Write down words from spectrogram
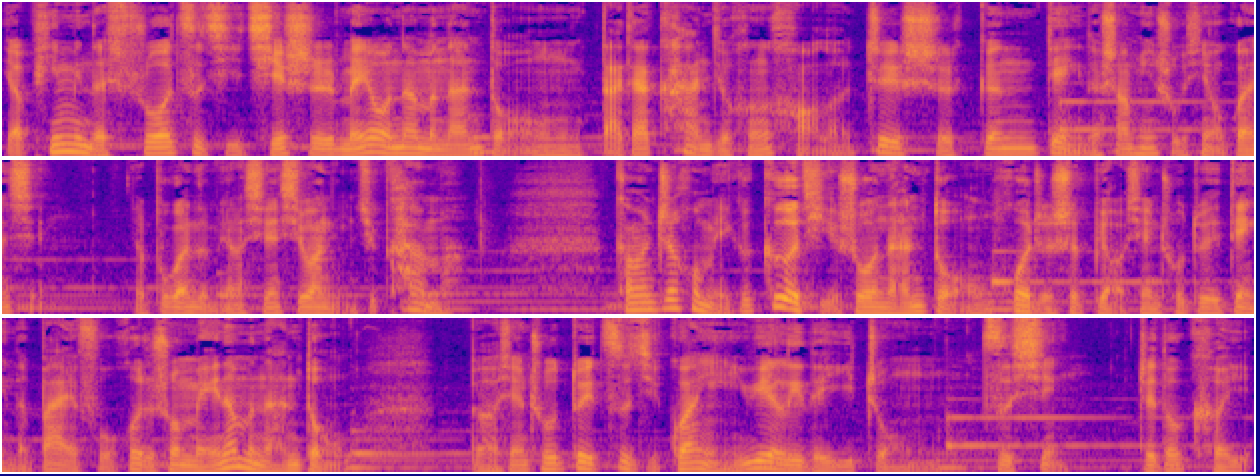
要拼命的说自己其实没有那么难懂，大家看就很好了。这是跟电影的商品属性有关系。那不管怎么样，先希望你们去看嘛。看完之后，每个个体说难懂，或者是表现出对电影的拜服，或者说没那么难懂，表现出对自己观影阅历的一种自信，这都可以。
